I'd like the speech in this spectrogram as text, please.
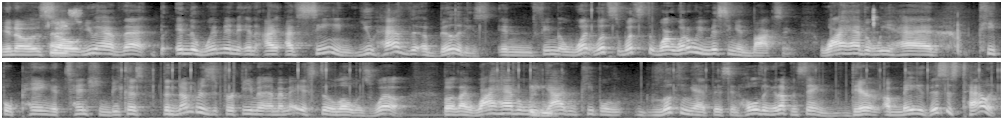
You know, so Nice. you have that. But in the women, and I, I've seen you have the abilities in female. What what's what's the what, what are we missing in boxing? Why haven't we had people paying attention? Because the numbers for female MMA is still low as well. But like, why haven't we gotten people looking at this and holding it up and saying they're amazed? This is talent.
